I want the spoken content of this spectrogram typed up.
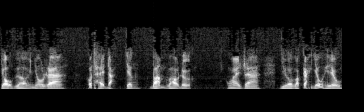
chỗ gờ nhô ra, có thể đặt chân bám vào được. Ngoài ra, dựa vào các dấu hiệu,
